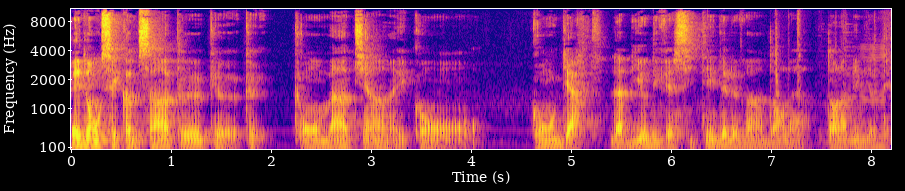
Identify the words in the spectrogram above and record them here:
Et donc c'est comme ça un peu que qu'on maintient et qu'on garde la biodiversité des levains dans la bibliothèque.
